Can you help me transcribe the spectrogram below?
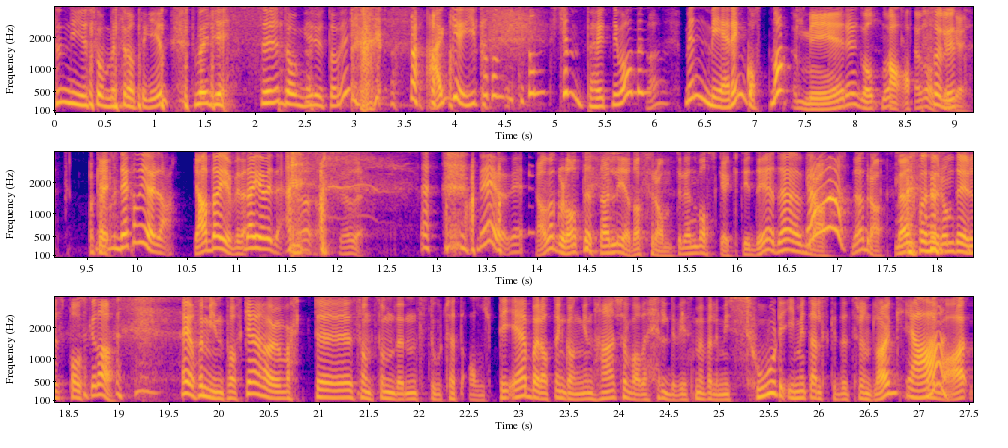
den nye SoMe-strategien. Så bare røsser donger utover. Det er gøy på sånn, ikke sånn kjempehøyt nivå, men, men mer enn godt nok. Mer enn godt nok. Ja, absolutt. gøy. Ok, Men det kan vi gjøre, da. Ja, da gjør vi det. Da gjør vi det. Ja, det er det. Det gjør vi. Ja, men Glad at dette har leda fram til en vaskeekte idé. Det er bra. Det er bra. Men få høre om deres påske, da. Hei, altså Min påske har jo vært eh, sånn som den stort sett alltid er, bare at den gangen her så var det heldigvis med veldig mye sol i mitt elskede Trøndelag. Ja. Så det var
